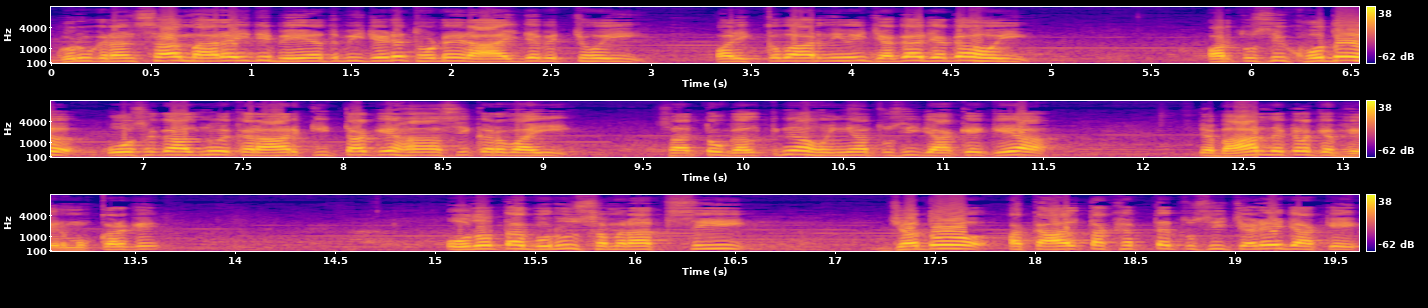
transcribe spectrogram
ਗੁਰੂ ਗ੍ਰੰਥ ਸਾਹਿਬ ਮਹਾਰਾਜ ਦੀ ਬੇਅਦਬੀ ਜਿਹੜੇ ਤੁਹਾਡੇ ਰਾਜ ਦੇ ਵਿੱਚ ਹੋਈ ਔਰ ਇੱਕ ਵਾਰ ਨਹੀਂ ਹੋਈ ਜਗ੍ਹਾ ਜਗ੍ਹਾ ਹੋਈ ਔਰ ਤੁਸੀਂ ਖੁਦ ਉਸ ਗੱਲ ਨੂੰ ਇਕਰਾਰ ਕੀਤਾ ਕਿ ਹਾਂ, ਅਸੀਂ ਕਰਵਾਈ। ਸਾਡੇ ਤੋਂ ਗਲਤੀਆਂ ਹੋਈਆਂ, ਤੁਸੀਂ ਜਾ ਕੇ ਕਿਹਾ ਤੇ ਬਾਹਰ ਨਿਕਲ ਕੇ ਫੇਰ ਮੁੱਕਰ ਗਏ। ਉਦੋਂ ਤਾਂ ਗੁਰੂ ਸਮਰੱਥ ਸੀ, ਜਦੋਂ ਅਕਾਲ ਤਖਤ ਤੇ ਤੁਸੀਂ ਚੜੇ ਜਾ ਕੇ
